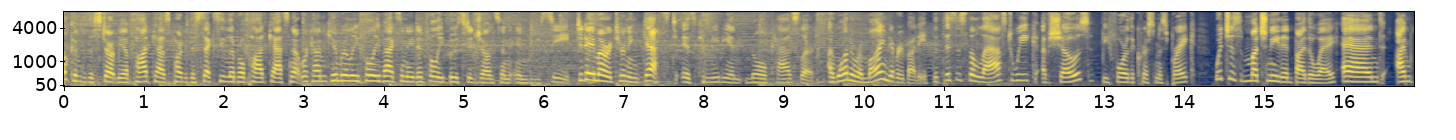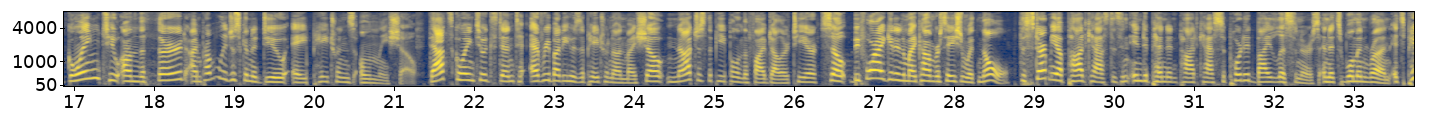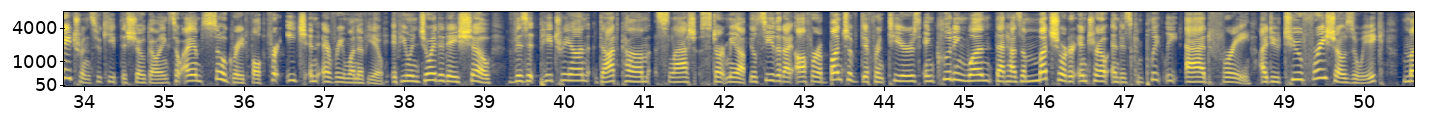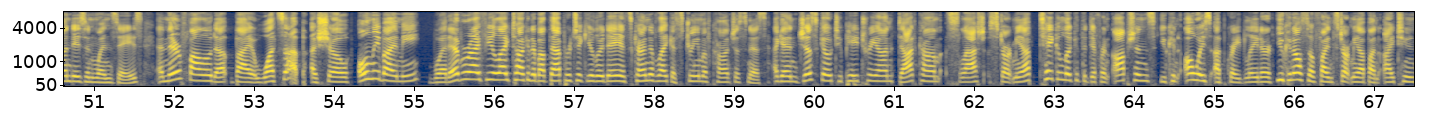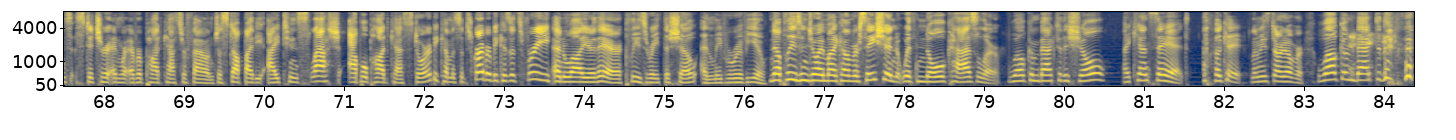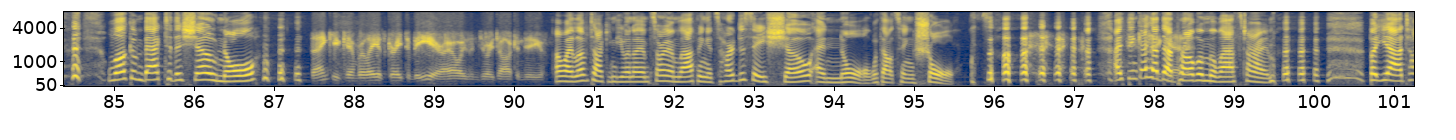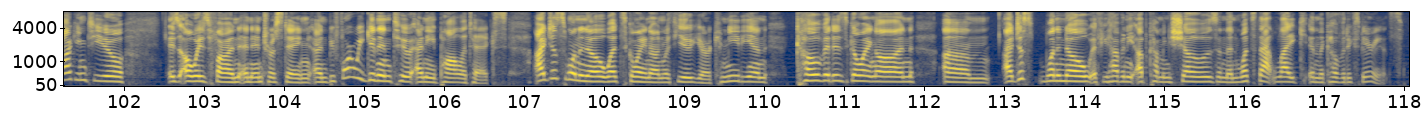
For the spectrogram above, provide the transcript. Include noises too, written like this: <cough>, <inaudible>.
Welcome to the Start Me Up podcast, part of the Sexy Liberal Podcast Network. I'm Kimberly, fully vaccinated, fully boosted Johnson in DC. Today, my returning guest is comedian Noel Casler. I want to remind everybody that this is the last week of shows before the Christmas break, which is much needed, by the way. And I'm going to, on the third, I'm probably just going to do a patrons only show. That's going to extend to everybody who's a patron on my show, not just the people in the $5 tier. So before I get into my conversation with Noel, the Start Me Up podcast is an independent podcast supported by listeners, and it's woman run. It's patrons who keep the show going, so I am so grateful for each and every one of you. If you enjoy today's show, visit patreon.com slash startmeup. You'll see that I offer a bunch of different tiers, including one that has a much shorter intro and is completely ad-free. I do two free shows a week, Mondays and Wednesdays, and they're followed up by What's Up, a show only by me, whatever I feel like talking about that particular day. It's kind of like a stream of consciousness. Again, just go to patreon.com slash startmeup. Take a look at the different options. You can always upgrade later. You can also find Start Me Up on iTunes, Stitcher, and wherever podcasts are found. Just stop by the iTunes slash Apple Podcast store, become a subscriber because it's free. And while you're there, please rate the show and leave a review. Now, please enjoy my conversation with Noel Casler. Welcome back to the show. I can't say it. <laughs> Okay, let me start over. Welcome back to the <laughs> Welcome back to the show, Noel. <laughs> Thank you, Kimberly. It's great to be here. I always enjoy talking to you. oh, I love talking to you and I am sorry I'm laughing. It's hard to say show and Noel without saying shoal. I think I had that it. problem the last time. but yeah, talking to you is always fun and interesting. And before we get into any politics, I just want to know what's going on with you. You're a comedian. COVID is going on. Um, I just want to know if you have any upcoming shows, and then what's that like in the COVID experience?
